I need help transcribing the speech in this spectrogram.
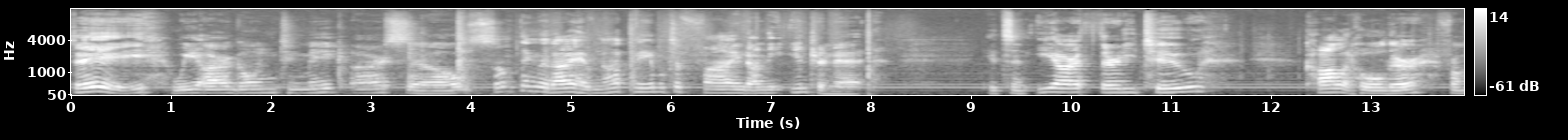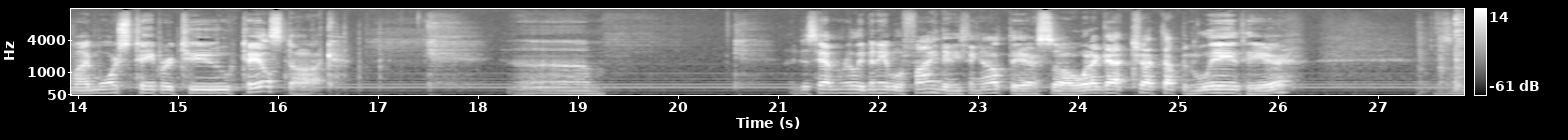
Today we are going to make ourselves something that I have not been able to find on the internet. It's an ER32 collet holder from my Morse Taper 2 tailstock. Um, I just haven't really been able to find anything out there so what I got chucked up in lathe here is a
